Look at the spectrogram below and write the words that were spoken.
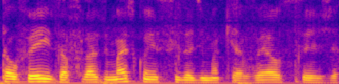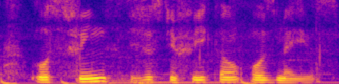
Talvez a frase mais conhecida de Maquiavel seja: os fins justificam os meios.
